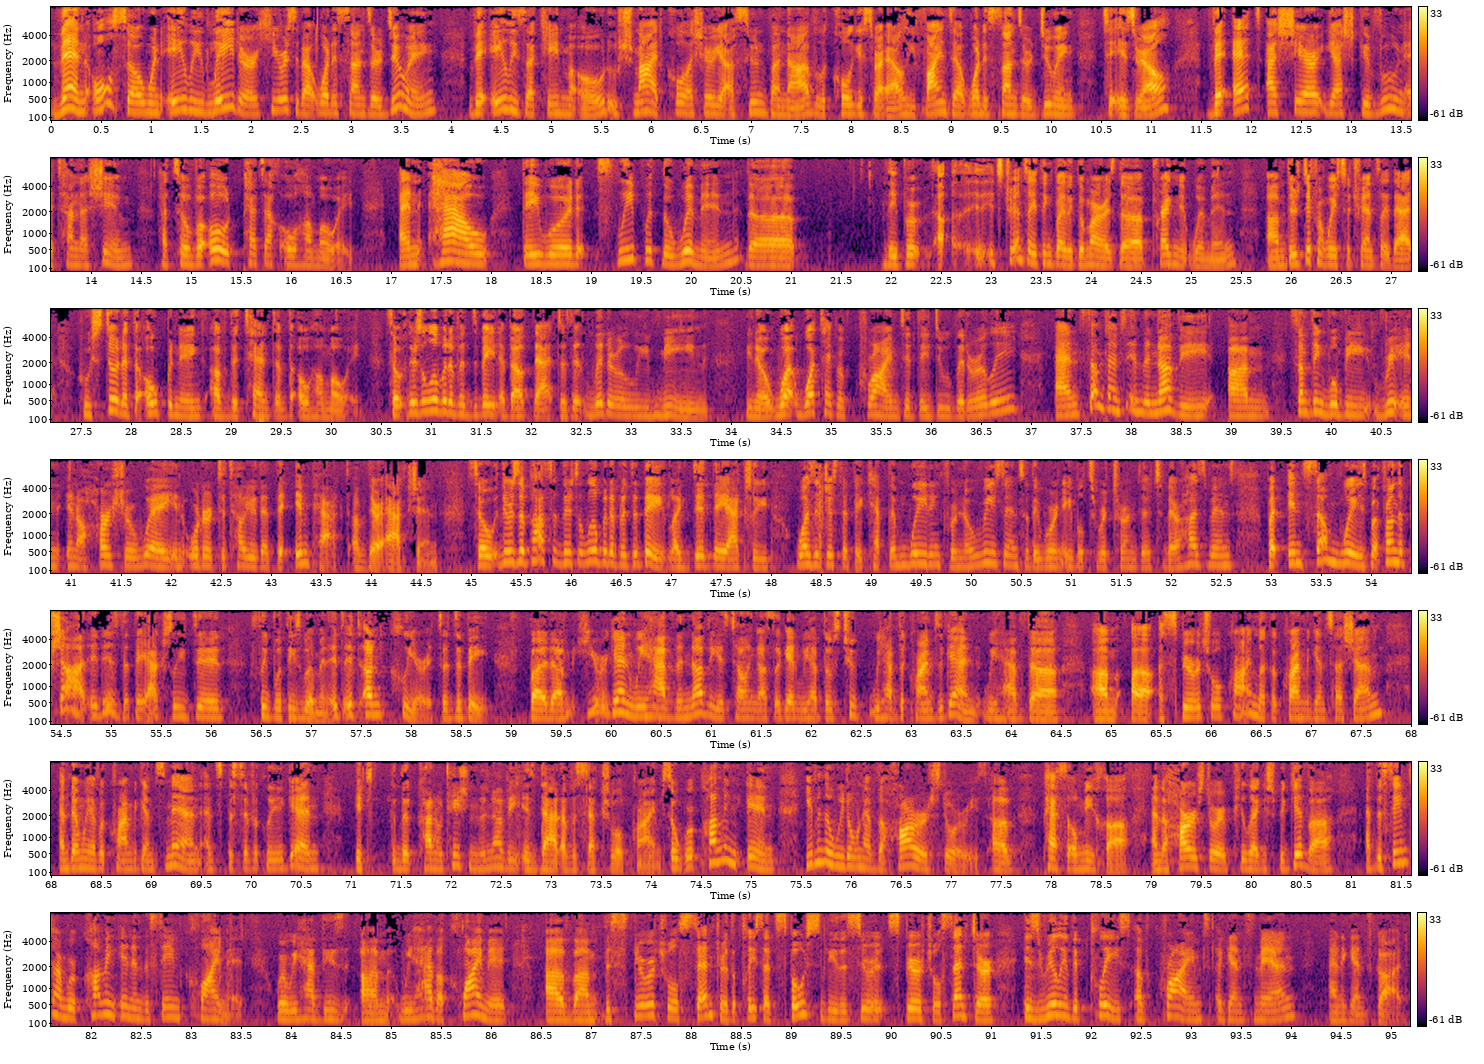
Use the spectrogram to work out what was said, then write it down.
Then also, when Eli later hears about what his sons are doing, Eli zakein ma'od ushma kol asher ya'asun banav lekol Yisrael. He finds out what his sons are doing to Israel. Ve'et asher yashgivun et hanashim hatovaot petach ol hamoed. And how they would sleep with the women, the they, uh, it's translated, I think, by the Gemara as the pregnant women. Um, there's different ways to translate that. Who stood at the opening of the tent of the Ohel Moed. So there's a little bit of a debate about that. Does it literally mean, you know, what what type of crime did they do literally? And sometimes in the Navi, um, something will be written in a harsher way in order to tell you that the impact of their action. So there's a possi- there's a little bit of a debate. Like, did they actually? Was it just that they kept them waiting for no reason, so they weren't able to return to, to their husbands? But in some ways, but from the pshat, it is that they actually did sleep with these women. It's, it's unclear. It's a debate. But um, here again, we have the Navi is telling us again. We have those two. We have the crimes again. We have the um, a, a, spiritual crime, like a crime against Hashem, and then we have a crime against man, and specifically again, it's the connotation of the Navi is that of a sexual crime. So we're coming in, even though we don't have the horror stories of Pesel Micha and the horror story of Pilegesh Begiva, at the same time we're coming in in the same climate where we have these, um, we have a climate of um, the spiritual center, the place that's supposed to be the spiritual center, is really the place of crimes against man and against God.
